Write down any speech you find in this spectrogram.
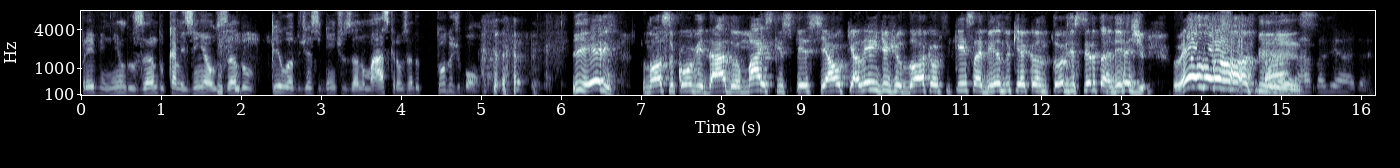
prevenindo, usando camisinha, usando pílula do dia seguinte, usando máscara, usando tudo de bom. e ele, o nosso convidado mais que especial, que além de judoca, eu fiquei sabendo que é cantor de sertanejo, Léo Lopes! Fala, rapaziada.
